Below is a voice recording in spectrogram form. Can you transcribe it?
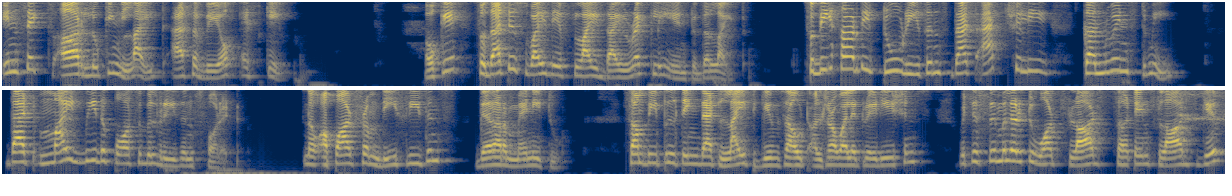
insects are looking light as a way of escape. Okay, so that is why they fly directly into the light. So these are the two reasons that actually convinced me that might be the possible reasons for it. Now, apart from these reasons, there are many too. Some people think that light gives out ultraviolet radiations, which is similar to what flowers, certain flowers give.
